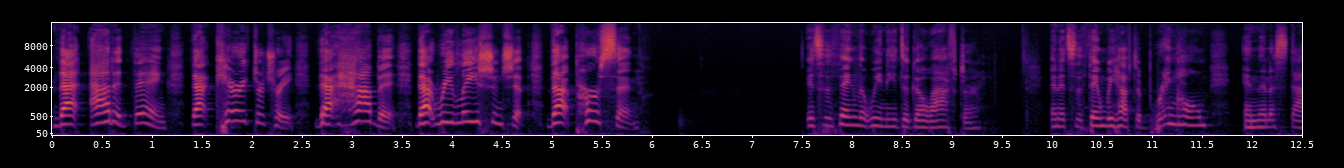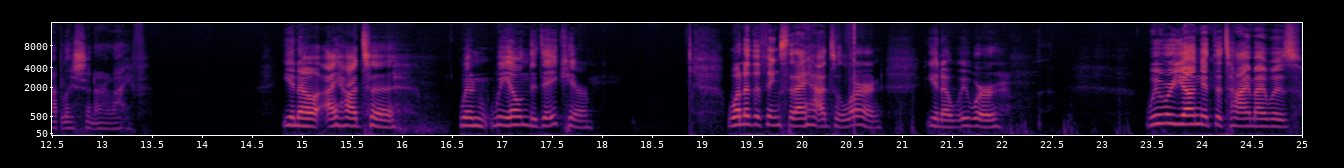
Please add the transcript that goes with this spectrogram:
that added thing, that character trait, that habit, that relationship, that person, it's the thing that we need to go after. And it's the thing we have to bring home and then establish in our life. You know, I had to, when we owned the daycare, one of the things that I had to learn, you know, we were we were young at the time. I was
